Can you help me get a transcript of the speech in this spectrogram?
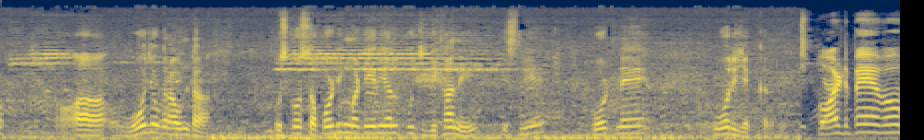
आ, वो जो ग्राउंड था उसको सपोर्टिंग मटेरियल कुछ दिखा नहीं, इसलिए कोर्ट ने वो रिजेक्ट कर दिया। स्पॉट पे वो,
